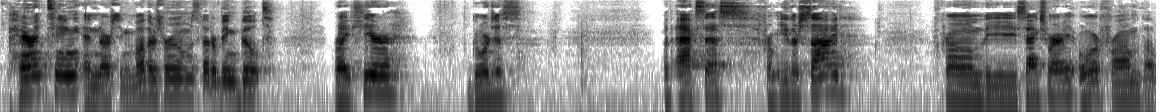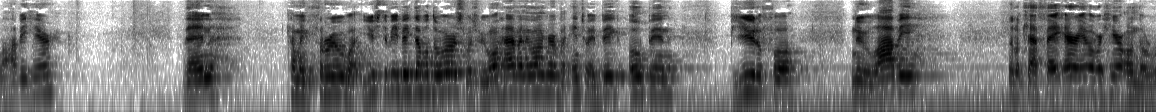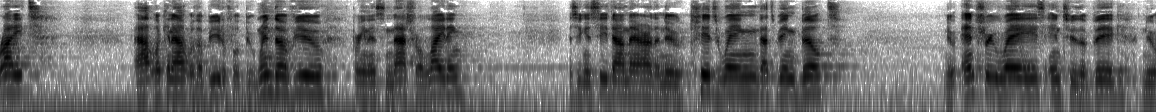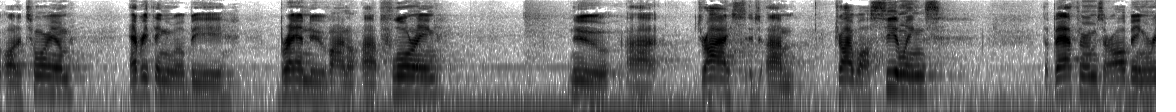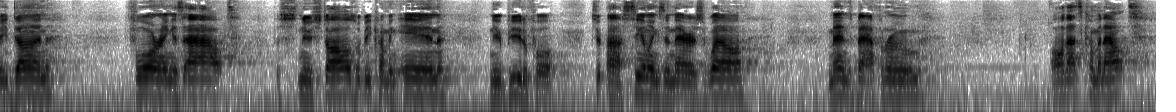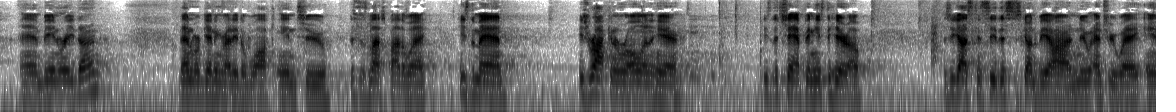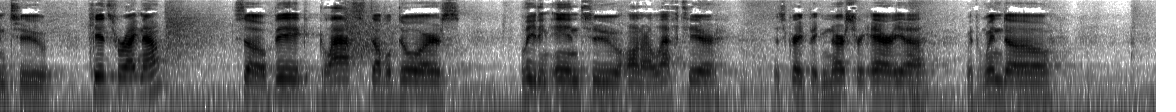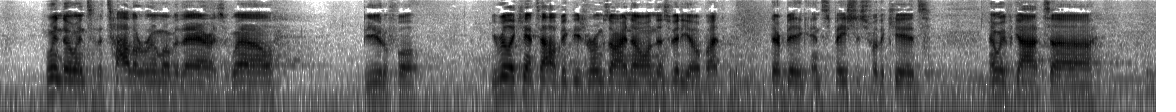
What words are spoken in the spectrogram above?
parenting and nursing mothers rooms that are being built right here. Gorgeous. With access from either side, from the sanctuary or from the lobby here. Then coming through what used to be big double doors, which we won't have any longer, but into a big open, beautiful new lobby. Little cafe area over here on the right. Out looking out with a beautiful window view, bringing in some natural lighting. As you can see down there, the new kids wing that's being built. New entryways into the big new auditorium. Everything will be brand new vinyl uh, flooring, new uh, dry um, drywall ceilings. The bathrooms are all being redone. Flooring is out. The new stalls will be coming in. New beautiful uh, ceilings in there as well. Men's bathroom. All that's coming out and being redone. Then we're getting ready to walk into, this is Les, by the way. He's the man. He's rocking and rolling here. He's the champion, he's the hero. As you guys can see, this is gonna be our new entryway into kids for right now. So big glass double doors leading into, on our left here, this great big nursery area with window, window into the toddler room over there as well. Beautiful. You really can't tell how big these rooms are, I know, on this video, but they're big and spacious for the kids. And we've got, uh,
